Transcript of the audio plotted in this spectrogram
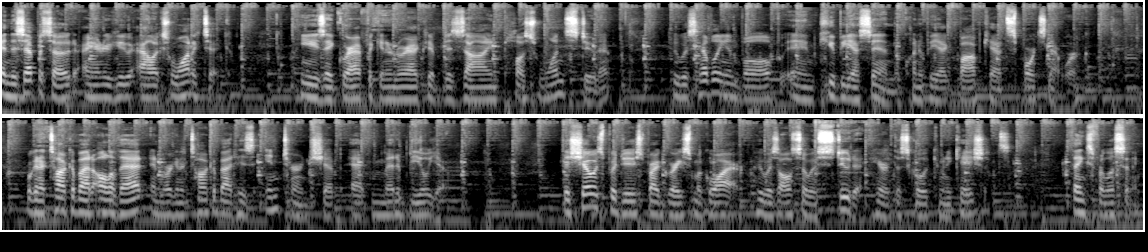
In this episode, I interview Alex Wanitik. He is a graphic and interactive design plus one student who was heavily involved in QBSN, the Quinnipiac Bobcats Sports Network. We're going to talk about all of that, and we're going to talk about his internship at Metabilia. The show is produced by Grace McGuire, who is also a student here at the School of Communications. Thanks for listening.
